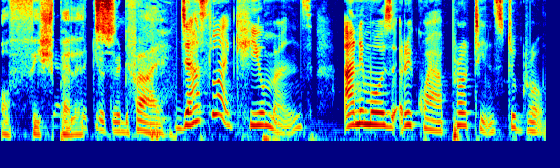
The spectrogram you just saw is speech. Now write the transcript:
of fish pellets. Just like humans, animals require proteins to grow.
